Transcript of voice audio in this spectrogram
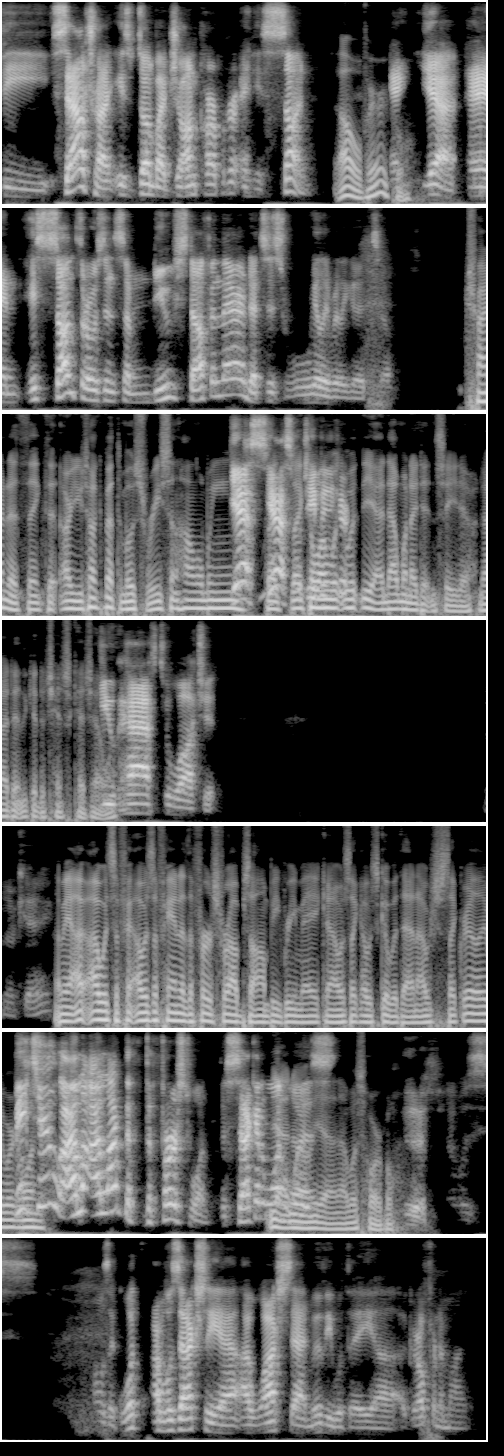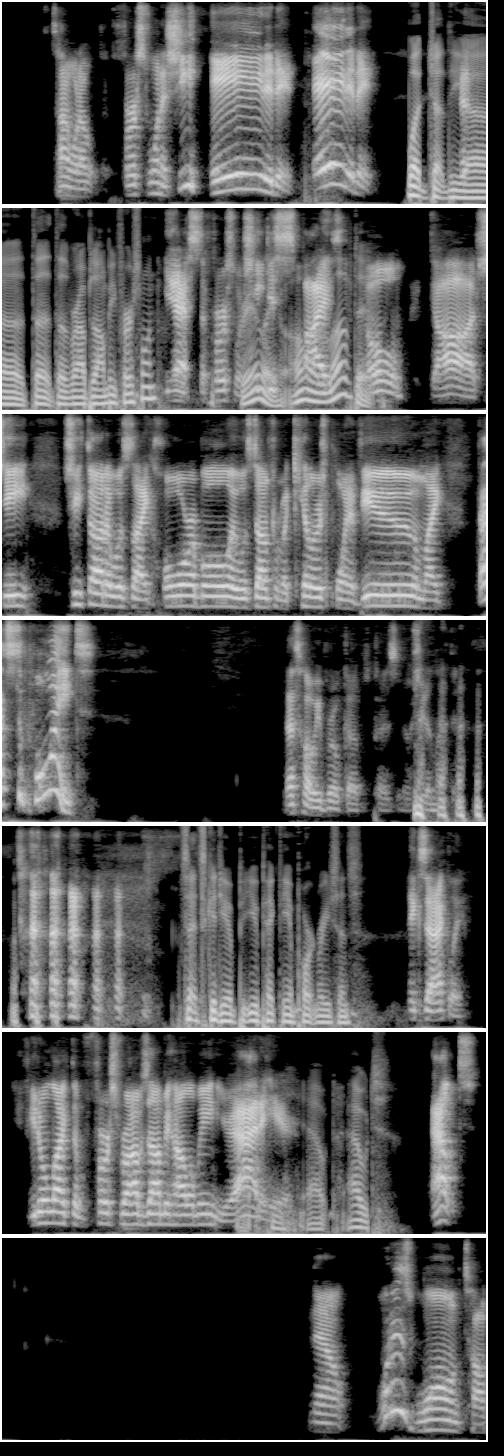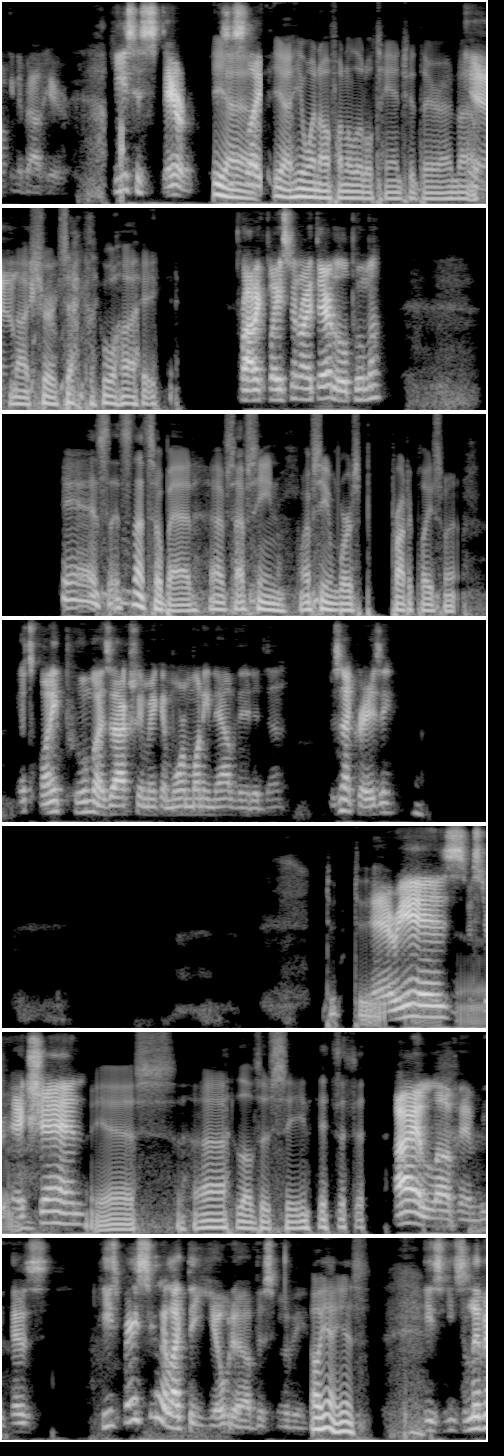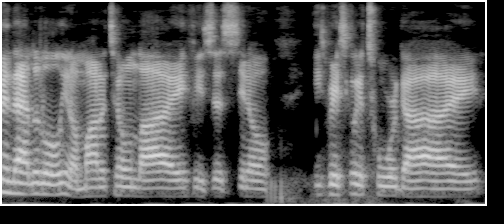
the soundtrack is done by John Carpenter and his son. Oh, very And, cool. yeah, and his son throws in some new stuff in there that's just really, really good. So Trying to think that are you talking about the most recent Halloween? Yes, like, yes, like the one with, with- yeah, that one I didn't see. though. I didn't get a chance to catch that you one. have to watch it. Okay. I mean, I, I was a fan, I was a fan of the first Rob Zombie remake, and I was like, I was good with that. And I was just like, really, we're Me going. too. I, li- I like the the first one. The second Yeah, one no, was. yeah, that was horrible. ugh, it was. I was like, what? I was actually. Uh, I watched that movie with a uh, a girlfriend of mine. The time when I the first one, and she hated it. Hated it. What the uh the the Rob Zombie first one? Yes, the first one. She despised. Oh, I loved it. Oh my god. She she thought it was like horrible. It was done from a killer's point of view. I'm like, that's the point. That's why we broke up because you know she didn't like it. So it's good you you picked the important reasons. exactly. If you don't like the first Rob Zombie Halloween, you're out of here. Out out. Out. Now, what is Wong talking about here? He's hysterical. Yeah, just like yeah, he went off on a little tangent there. I'm not Yeah, not sure exactly why. product placement right there, little Puma. Yeah, it's it's not so bad. I've I've seen I've seen worse product placement. It's funny, Puma is actually making more money now than they did then. Isn't that crazy? There he is, Mr. Egg Shen. Yes, I love this scene. I love him because he's basically like the Yoda of this movie. oh yeah, he is. He's he's living that little, you know, monotone life. He's just, you know, he's basically a tour guide.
